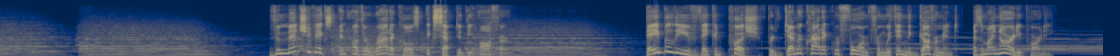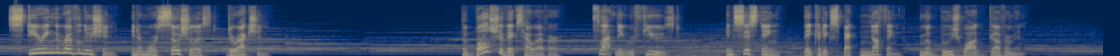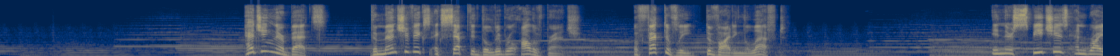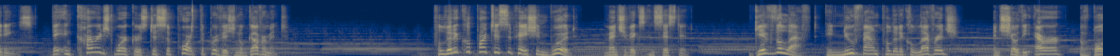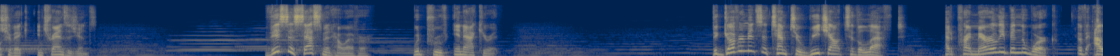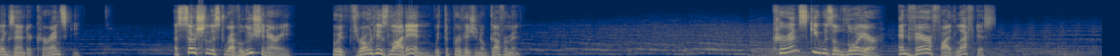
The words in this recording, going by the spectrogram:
The Mensheviks and other radicals accepted the offer, they believed they could push for democratic reform from within the government as a minority party, steering the revolution in a more socialist direction. The Bolsheviks, however, flatly refused, insisting they could expect nothing from a bourgeois government. Hedging their bets, the Mensheviks accepted the liberal olive branch effectively dividing the left. In their speeches and writings, they encouraged workers to support the provisional government. Political participation would, Mensheviks insisted, give the left a newfound political leverage and show the error of Bolshevik intransigence. This assessment, however, would prove inaccurate. The government's attempt to reach out to the left had primarily been the work of Alexander Kerensky, a socialist revolutionary who had thrown his lot in with the provisional government. Kerensky was a lawyer and verified leftist.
